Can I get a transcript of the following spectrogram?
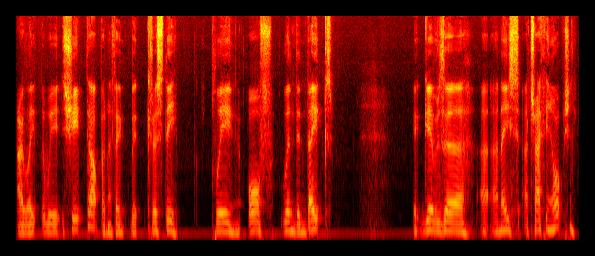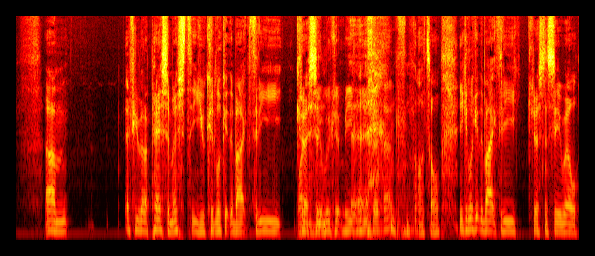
I like the way it's shaped up. And I think that Christie playing off Lyndon Dykes, it gives a, a, a nice attacking option. Um, if you were a pessimist, you could look at the back three. Chris Why did you look at me when you said that? not at all. You could look at the back three, Chris, and say, well,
